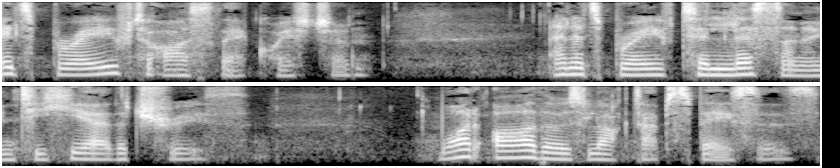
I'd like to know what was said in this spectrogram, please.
It's brave to ask that question. And it's brave to listen and to hear the truth. What are those locked up spaces?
